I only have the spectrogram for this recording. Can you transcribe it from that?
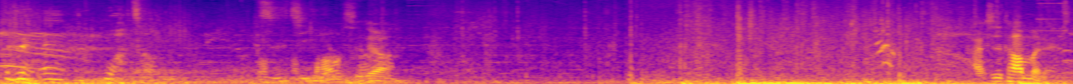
不对，哎我操，直击马上死掉。还是他们欸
